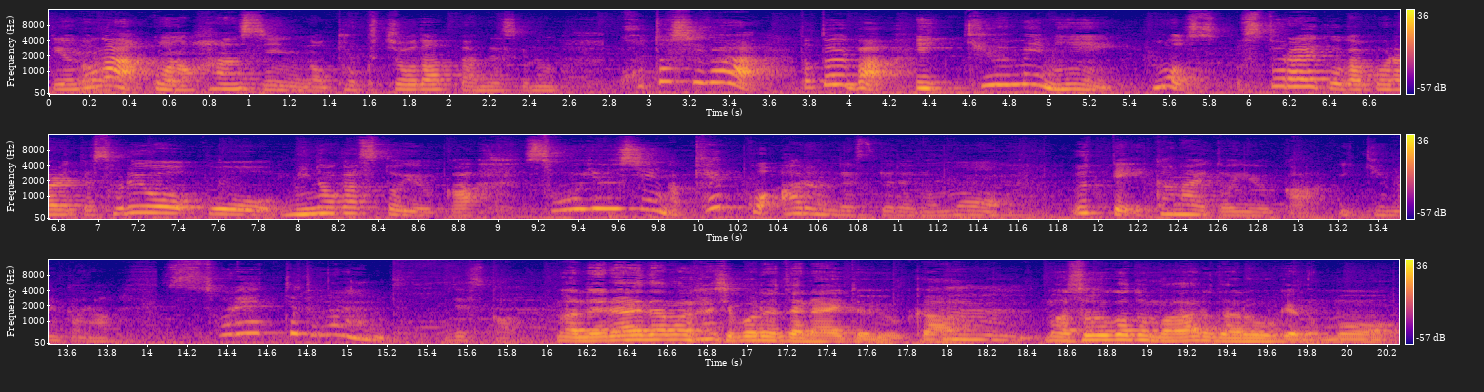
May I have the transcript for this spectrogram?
ていうのがこの阪神の特徴だったんですけども今年は例えば1球目にもうストライクが来られてそれをこう見逃すというかそういうシーンが結構あるんですけれども打っていかないというか1球目から。それってどうなんですか？まあ、狙い球が絞れてないというか、うん。まあ、そういうこともあるだろうけども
